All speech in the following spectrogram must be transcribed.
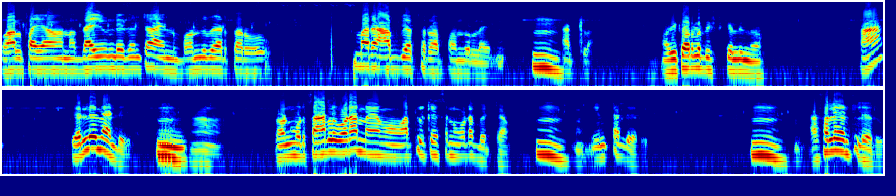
వాళ్ళపై ఏమన్నా దయ ఉండేది ఉంటే ఆయన బంధు పెడతారు. మరి ఆఫ్ చేస్తారు ఆ పందులని ఉమ్. అట్లా. అధికారుల దృష్టికి వెళ్ళిందా? వెళ్ళిందండి. రెండు మూడు సార్లు కూడా మేము అప్లికేషన్ కూడా పెట్టాం. ఉమ్. అసలే ఇంటలేరు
